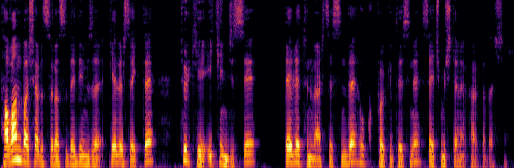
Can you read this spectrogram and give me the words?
Tavan başarı sırası dediğimize gelirsek de Türkiye ikincisi devlet üniversitesinde hukuk fakültesini seçmiş demek arkadaşlar.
